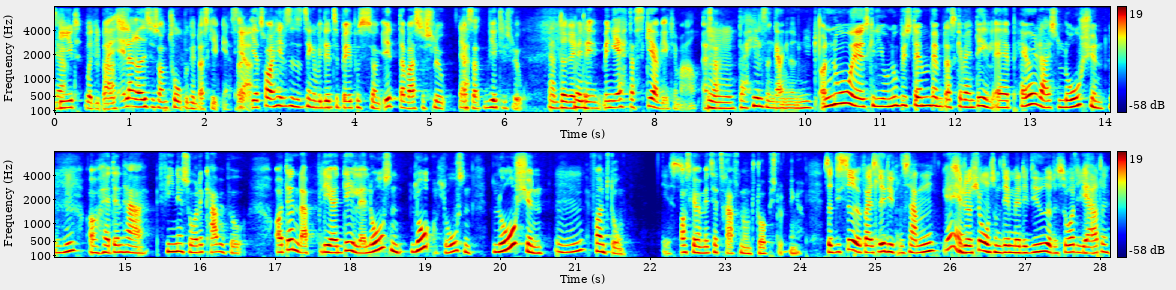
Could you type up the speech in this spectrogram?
Ja. skete, hvor de bare... Ej, allerede i sæson 2 begyndte der at ske mere. Så ja. Ja. jeg tror, hele tiden så tænker vi lidt tilbage på sæson 1, der var så sløv. Ja. Ja. Altså virkelig sløv. Jamen, det er rigtigt. Men, øh, men ja, der sker virkelig meget. Altså, mm. Der er hele tiden gang i noget nyt. Og nu øh, skal de jo nu bestemme, hvem der skal være en del af Paradise Lotion, mm-hmm. og have den her fine sorte kappe på. Og den, der bliver en del af losen, lo, losen, lotion, mm-hmm. får en stol, yes. og skal være med til at træffe nogle store beslutninger. Så de sidder jo faktisk lidt i den samme Ja, ja, ja. ja. situation, som det med det hvide og det sorte hjerte.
